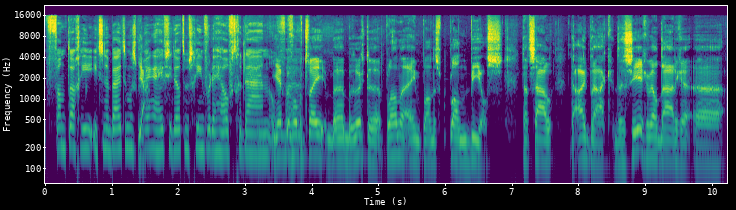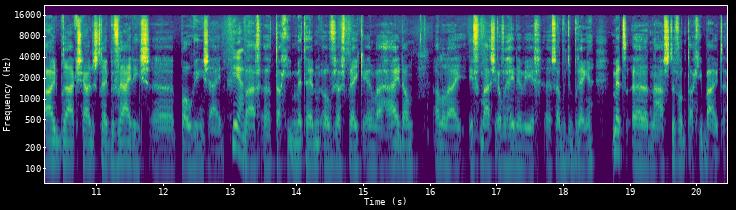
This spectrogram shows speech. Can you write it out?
van Taghi iets naar buiten moest brengen, heeft hij dat misschien voor de helft gedaan? Je hebt bijvoorbeeld twee beruchte plannen. Eén plan is plan BIOS. Dat zou de uitbraak, de zeer gewelddadige uitbraak, schuine bevrijdingspoging zijn. Waar uh, Taghi met hem over zou spreken en waar hij dan allerlei informatie over heen en weer zou moeten brengen. Met naasten van Taghi buiten.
